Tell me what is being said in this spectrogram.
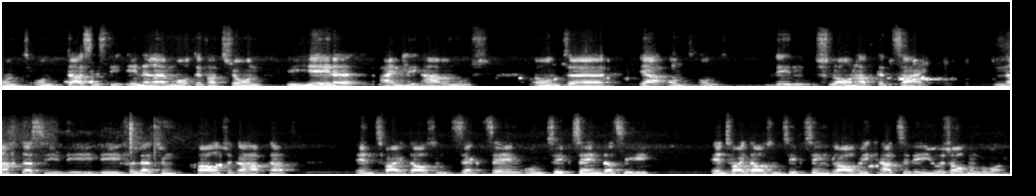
Und, und das ist die innere Motivation, die jeder eigentlich haben muss. Und äh, ja, und, und den Sloan hat gezeigt, nachdem sie die, die Verletzungspause gehabt hat, in 2016 und 2017, dass sie in 2017, glaube ich, hat sie den US Open gewonnen.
